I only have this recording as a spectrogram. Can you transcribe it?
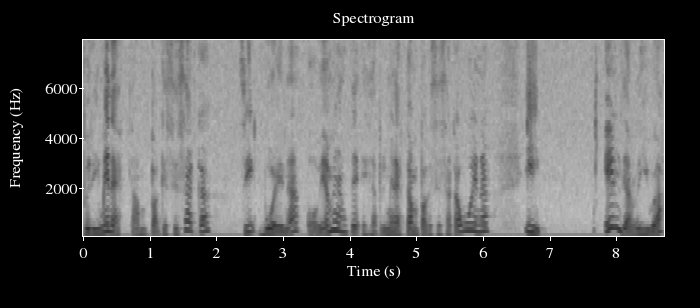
primera estampa que se saca, ¿sí? Buena, obviamente, es la primera estampa que se saca buena. Y el de arriba,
